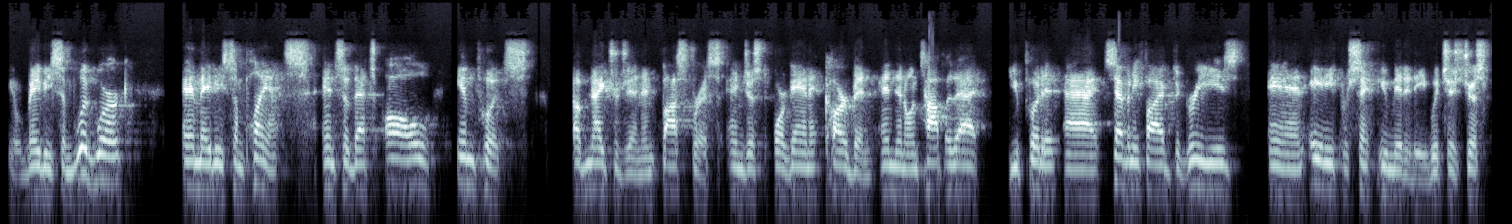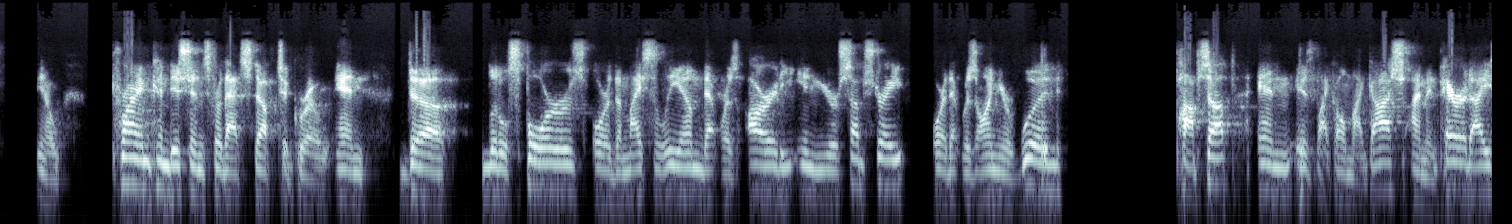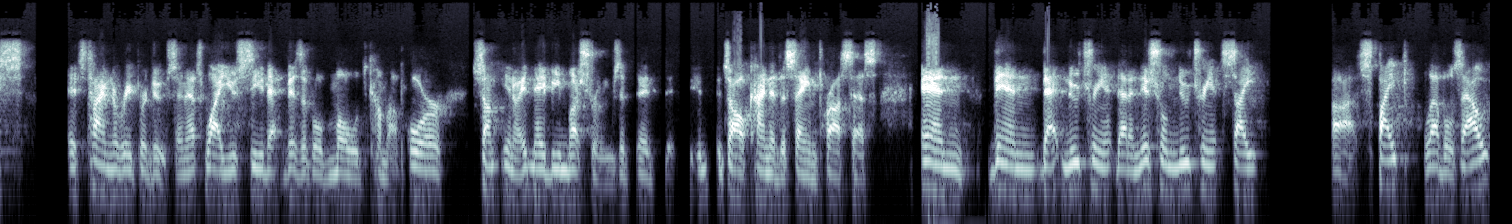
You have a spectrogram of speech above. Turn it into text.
you know, maybe some woodwork and maybe some plants. And so that's all inputs of nitrogen and phosphorus and just organic carbon. And then on top of that, you put it at 75 degrees and 80% humidity, which is just, you know, prime conditions for that stuff to grow. And the little spores or the mycelium that was already in your substrate or that was on your wood pops up and is like, oh my gosh, I'm in paradise. It's time to reproduce. And that's why you see that visible mold come up or some you know it may be mushrooms. It, it, it, it's all kind of the same process. And then that nutrient that initial nutrient site uh, spike levels out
